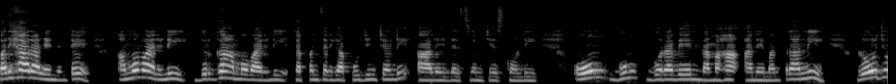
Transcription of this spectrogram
పరిహారాలు ఏంటంటే అమ్మవారిని దుర్గా అమ్మవారిని తప్పనిసరిగా పూజించండి ఆలయ దర్శనం చేసుకోండి. ఓం గుం గురవే నమః అనే మంత్రాన్ని రోజు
